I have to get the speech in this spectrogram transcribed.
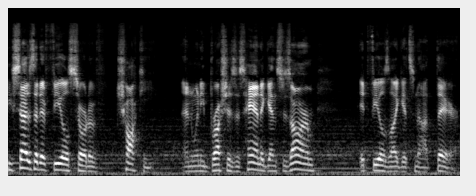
He says that it feels sort of chalky, and when he brushes his hand against his arm, it feels like it's not there.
